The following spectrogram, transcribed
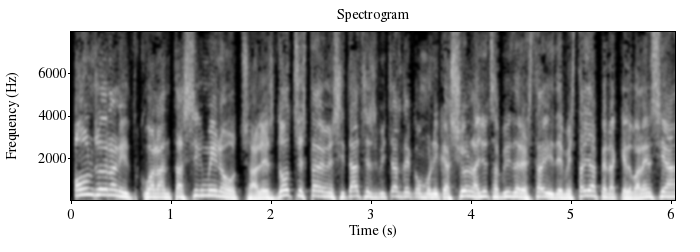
11 de la nit, 45 minuts. A les 12 estaven citats els mitjans de comunicació en la lluita viva de l'estadi de Mestalla per a que el València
